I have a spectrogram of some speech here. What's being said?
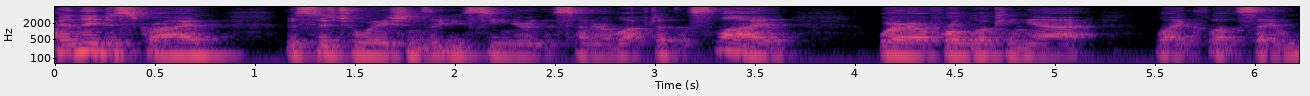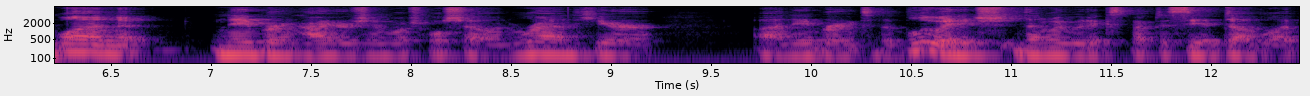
and they describe the situations that you see near the center left of the slide, where if we're looking at, like, let's say one neighboring hydrogen, which we'll show in red here, uh, neighboring to the blue H, then we would expect to see a doublet.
